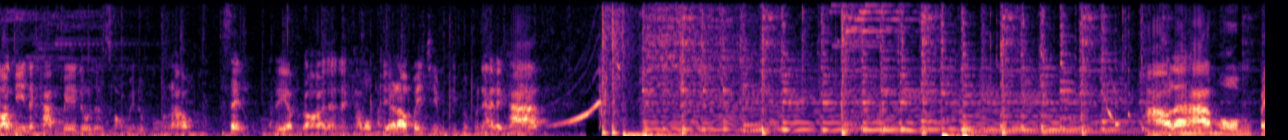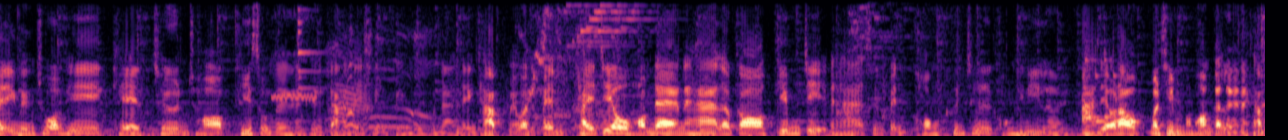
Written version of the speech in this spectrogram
ตอนนี้นะครับเมนูทั้งสองเมนูของเราเสร็จเรียบร้อยแล้วนะครับผมเดี๋ยวเราไปชิมฝีมือคุณนายเลยครับนะครับผมเป็นอีกหนึ่งช่วงที่เขตชื่นชอบที่สุดเลยนั่นคือการได้ชิมฝีมือคุณนายนั่นเองครับ ไม่ว่าจะเป็นไข่เจียวหอมแดงนะฮะแล้วก็กิมจินะฮะซึ่งเป็นของขึ้นชื่อของที่นี่เลย อะเดี๋ยวเรามาชิมพร้อมๆกันเลยนะครับ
